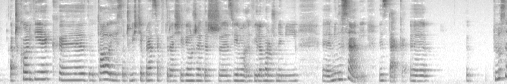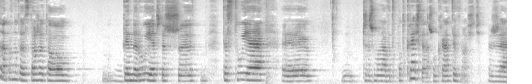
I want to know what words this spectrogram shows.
aczkolwiek yy, to jest oczywiście praca, która się wiąże też z wieloma, różnymi yy, minusami. Więc tak, yy, plusy na pewno to jest to, że to generuje, czy też testuje czy też nawet podkreśla naszą kreatywność, że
